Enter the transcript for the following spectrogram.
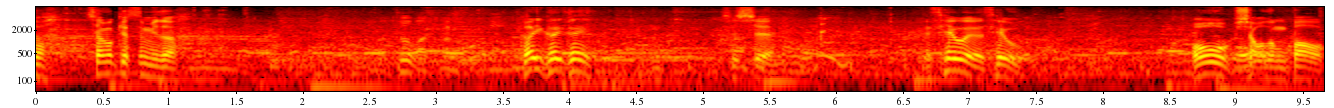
자, 잘 먹겠습니다. 또 맛있다. 거의 거의 거의. 제시. 네, 새우예요, 새우. 오, 샤오동바오.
